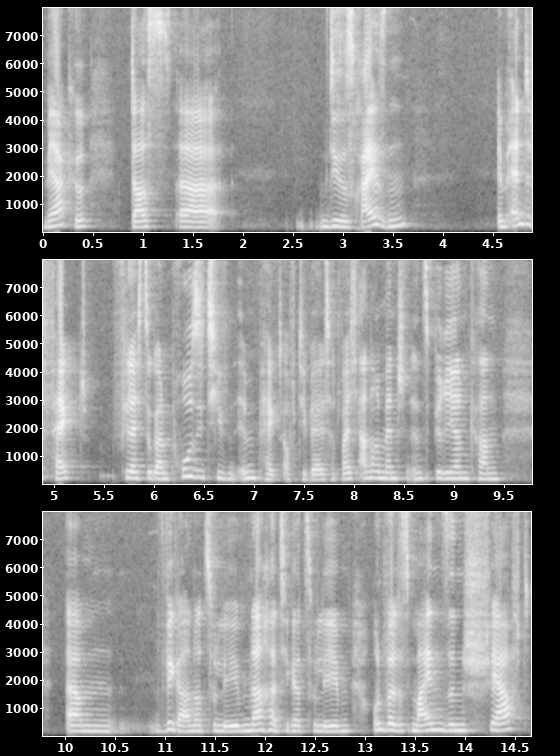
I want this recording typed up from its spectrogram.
merke, dass äh, dieses Reisen im Endeffekt vielleicht sogar einen positiven Impact auf die Welt hat, weil ich andere Menschen inspirieren kann, ähm, veganer zu leben, nachhaltiger zu leben und weil das meinen Sinn schärft,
